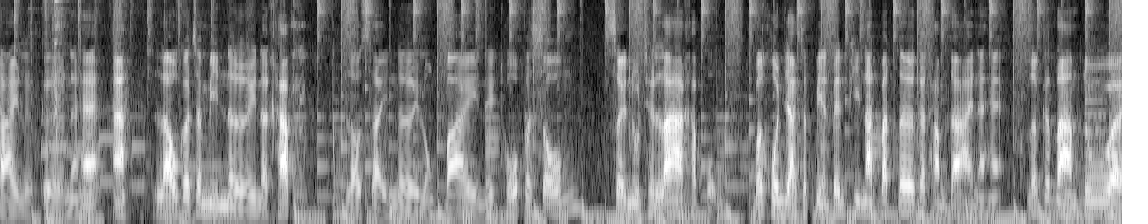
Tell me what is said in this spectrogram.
ดายเหลือเกินนะฮะอะเราก็จะมีเนยนะครับ เราใส่เนยลงไปในโถผสมใส่นูเทลล่าครับผม บางคนอยากจะเปลี่ยนเป็นพีนัทบัตเตอร์ก็ทำได้นะฮะ แล้วก็ตามด้วย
